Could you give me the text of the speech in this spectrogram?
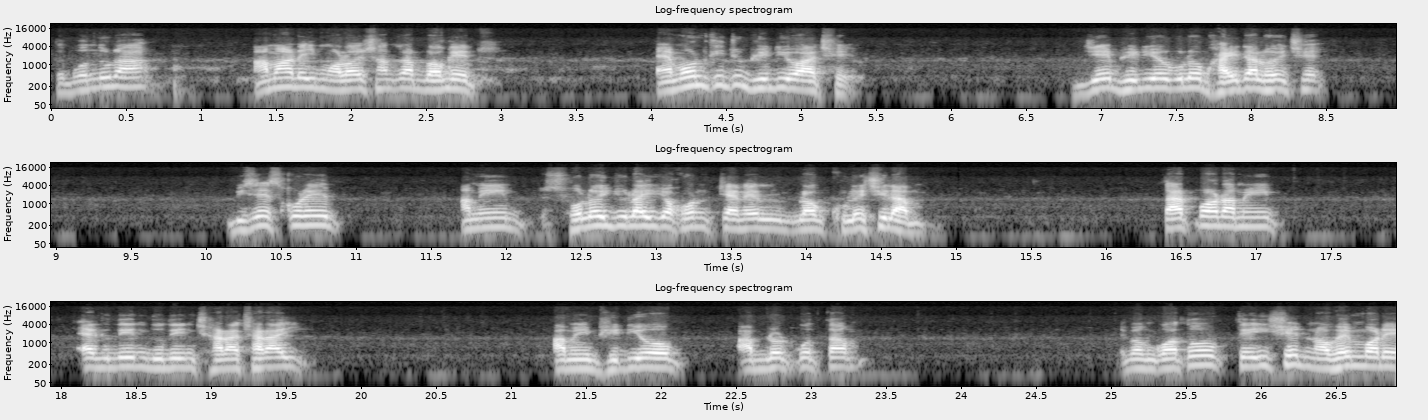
তো বন্ধুরা, আমার এই মলয় সাঁতরা ব্লগের এমন কিছু ভিডিও আছে, যে ভিডিওগুলো ভাইরাল হয়েছে। বিশেষ করে আমি ষোলোই জুলাই যখন চ্যানেল ব্লগ খুলেছিলাম, তারপর আমি একদিন দুদিন ছাড়া ছাড়াই আমি ভিডিও আপলোড করতাম এবং গত তেইশে নভেম্বরে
